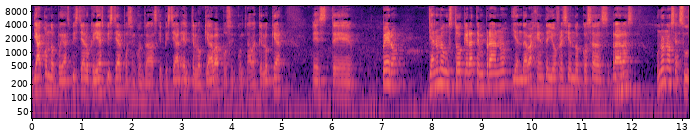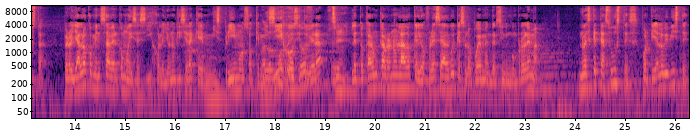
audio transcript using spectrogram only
Ya cuando podías pistear o querías pistear, pues encontrabas que pistear. El que loqueaba, pues encontraba que loquear. Este. Pero ya no me gustó que era temprano y andaba gente yo ofreciendo cosas raras. Uno no se asusta, pero ya lo comienzas a ver como dices, híjole, yo no quisiera que mis primos o que mis hijos, si tuviera, le tocara un cabrón a un lado que le ofrece algo y que se lo pueden vender sin ningún problema. No es que te asustes, porque ya lo viviste,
